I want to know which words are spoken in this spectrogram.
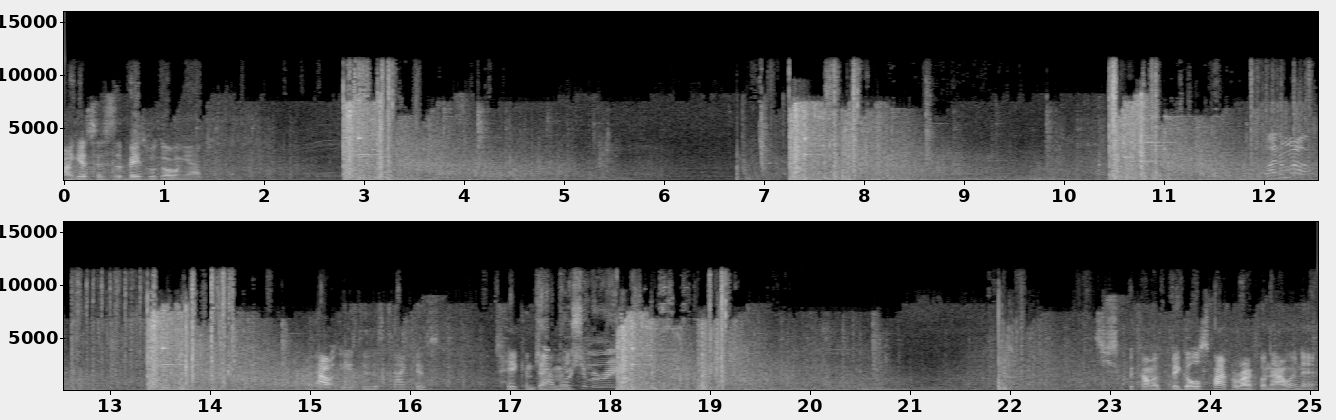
I guess this is the pace we're going at. Line him up. And how easily this tank is taking damage. It's just become a big old sniper rifle now, isn't it?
